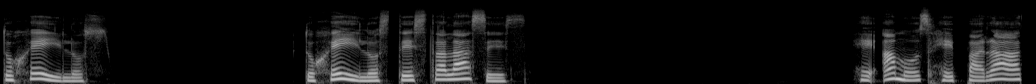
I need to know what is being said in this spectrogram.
Tojeilos. Tojeilos tes thalases. Geamos hepara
